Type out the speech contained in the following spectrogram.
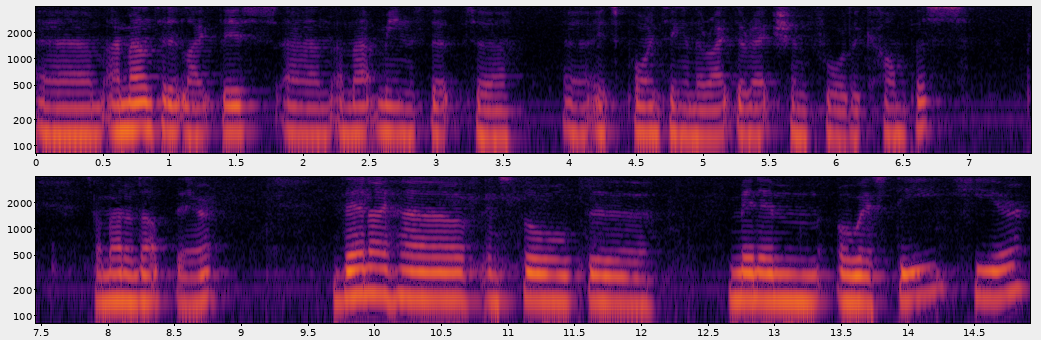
Um, I mounted it like this and, and that means that uh, uh, it's pointing in the right direction for the compass. So I mounted up there. Then I have installed the Minim OSD here.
